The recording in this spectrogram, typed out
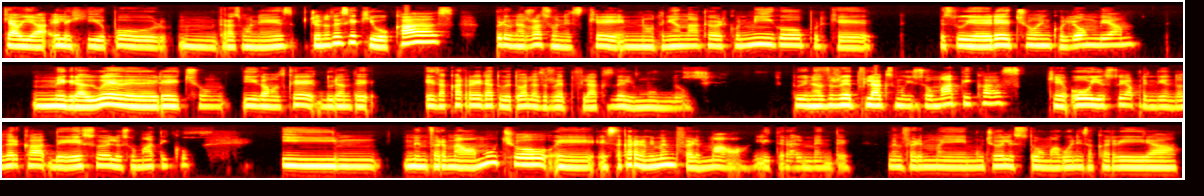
que había elegido por mm, razones, yo no sé si equivocadas, pero unas razones que no tenían nada que ver conmigo, porque estudié derecho en Colombia me gradué de derecho y digamos que durante esa carrera tuve todas las red flags del mundo. Tuve unas red flags muy somáticas que hoy estoy aprendiendo acerca de eso, de lo somático. Y mm, me enfermaba mucho, eh, esta carrera a mí me enfermaba, literalmente. Me enfermé mucho del estómago en esa carrera.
